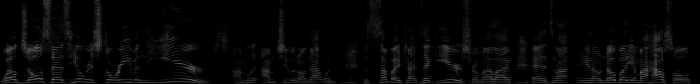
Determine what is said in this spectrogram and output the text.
Well, Joel says he'll restore even the years. I'm, I'm chewing on that one because somebody tried to take years from my life, and it's not, you know, nobody in my household,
